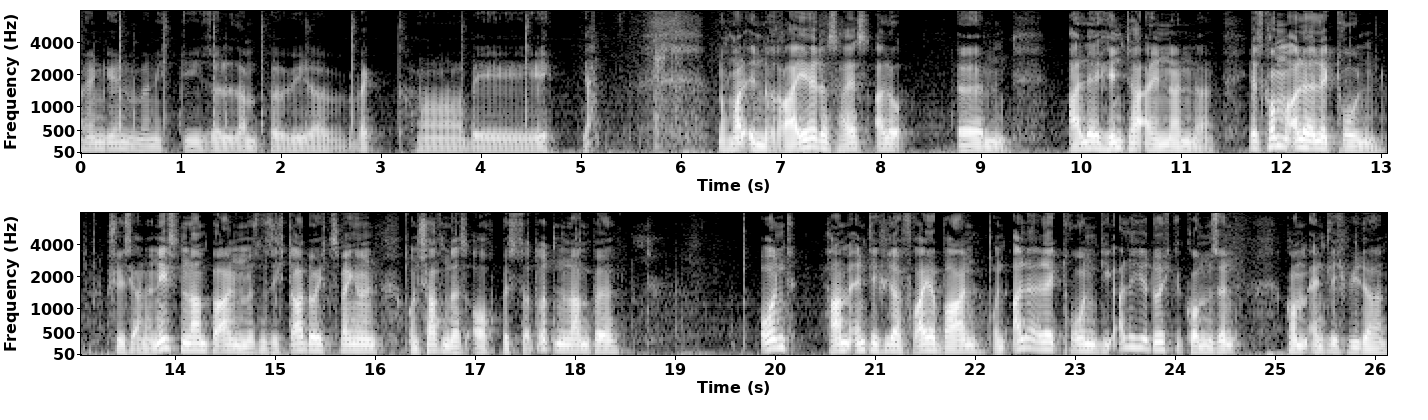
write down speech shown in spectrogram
eingehen, wenn ich diese Lampe wieder weg habe. Ja, nochmal in Reihe, das heißt alle, ähm, alle hintereinander. Jetzt kommen alle Elektronen schließlich an der nächsten Lampe an, müssen sich dadurch zwängeln und schaffen das auch bis zur dritten Lampe und haben endlich wieder freie Bahn und alle Elektronen, die alle hier durchgekommen sind, kommen endlich wieder,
